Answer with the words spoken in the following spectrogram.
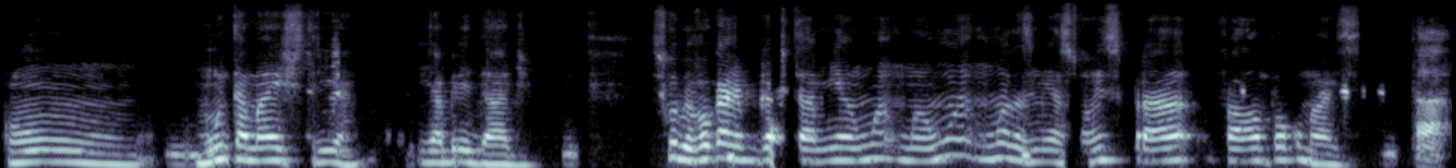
com muita maestria e habilidade. Desculpa, eu vou gastar minha, uma, uma, uma das minhas ações para falar um pouco mais. Tá.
